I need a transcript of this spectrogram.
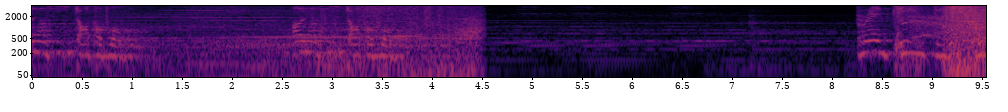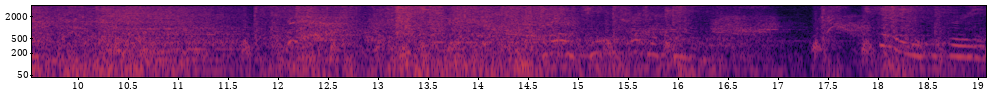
Unstoppable. Unstoppable. Red team double Red team triple kill. Killing spree.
